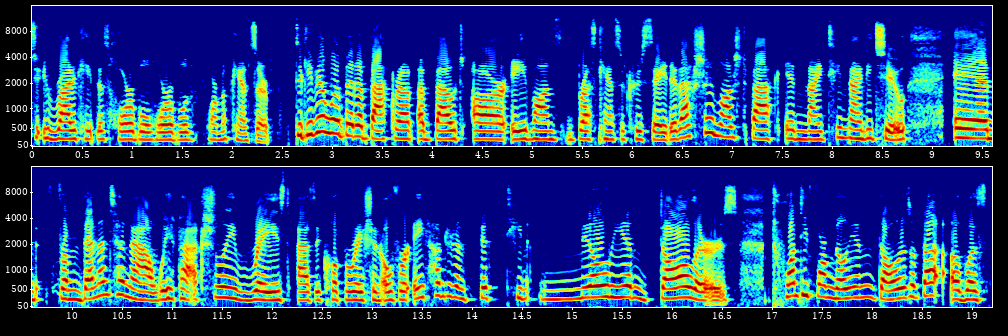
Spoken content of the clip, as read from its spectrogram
to eradicate this horrible, horrible form of cancer. To give you a little bit of background about our Avon's Breast Cancer Crusade, it actually launched back in 1992, and from then until now, we've actually raised as a corporation over 815 million dollars. 24 million dollars of that uh, was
